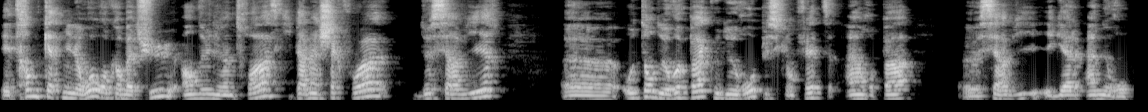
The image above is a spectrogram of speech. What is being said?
et 34 000 euros record battu en 2023, ce qui permet à chaque fois de servir euh, autant de repas que d'euros, puisqu'en fait, un repas euh, servi égale un euro.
